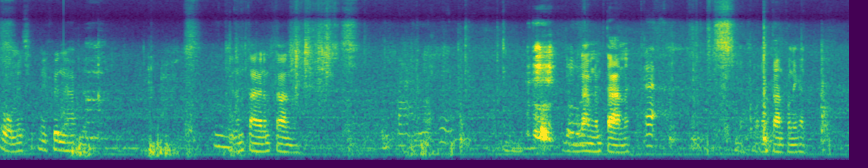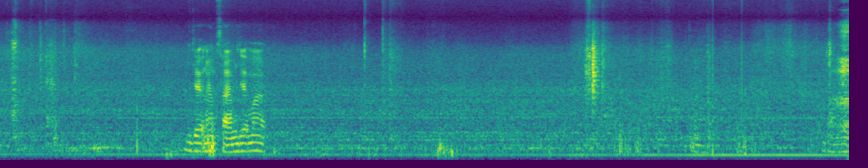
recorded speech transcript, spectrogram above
โอ้ไม่ใช่ไม่ขึ้นนะครับเดี๋ยวอืมคือน้ำตาล น้ำตาลตายไม่เห็นดูข้างล่างน้ำตาลนะเออว่าน้ำตาลตรงนี้กันเยอะนะครับสายมันเยอะมากดันไม่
